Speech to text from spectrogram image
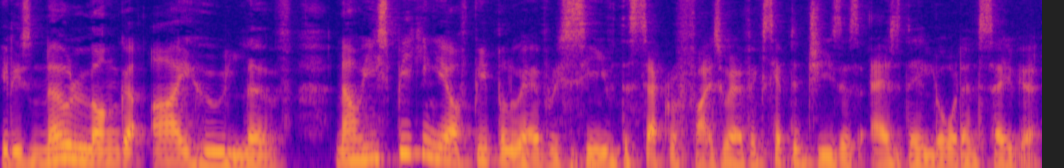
It is no longer I who live. Now, he's speaking here of people who have received the sacrifice, who have accepted Jesus as their Lord and Savior.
